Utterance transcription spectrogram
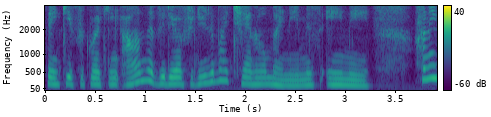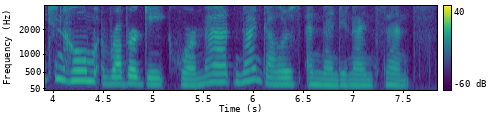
Thank you for clicking on the video. If you're new to my channel, my name is Amy. Huntington Home Rubber Gate Core Mat, $9.99.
